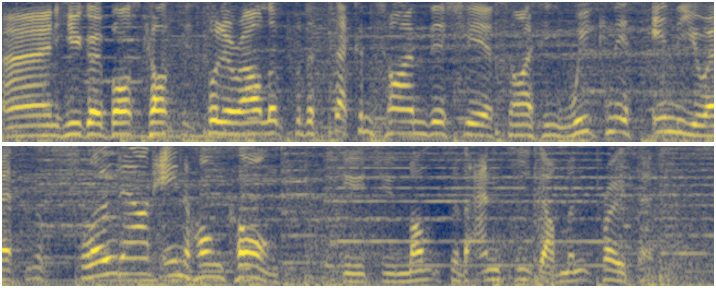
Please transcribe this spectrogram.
And Hugo Boss cuts its full year outlook for the second time this year, citing weakness in the US and a slowdown in Hong Kong due to months of anti government protests.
